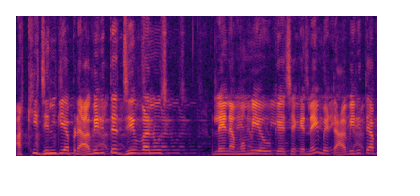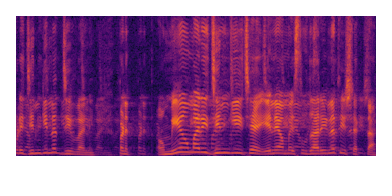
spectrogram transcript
આખી જિંદગી આપણે આવી રીતે જ જીવવાનું છે. એટલે એના મમ્મી એવું કહે છે કે, નહીં બેટા, આવી રીતે આપણી જિંદગી નથી જીવવાની. પણ અમે અમારી જિંદગી છે, એને અમે સુધારી નથી શકતા.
